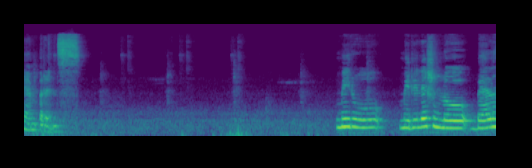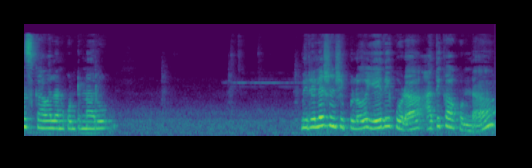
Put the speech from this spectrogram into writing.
టెంపరెన్స్. మీరు మీ రిలేషన్లో బ్యాలెన్స్ కావాలనుకుంటున్నారు? మీ రిలేషన్షిప్లో ఏది కూడా అతి కాకుండా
